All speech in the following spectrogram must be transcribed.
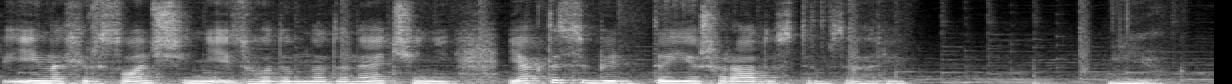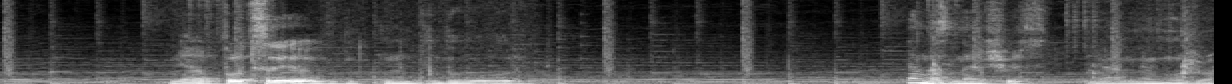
і на Херсонщині, і згодом на Донеччині. Як ти собі даєш раду з тим взагалі? Ніяк. Я про це не буду говорити. Я не знаю щось, я не можу.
